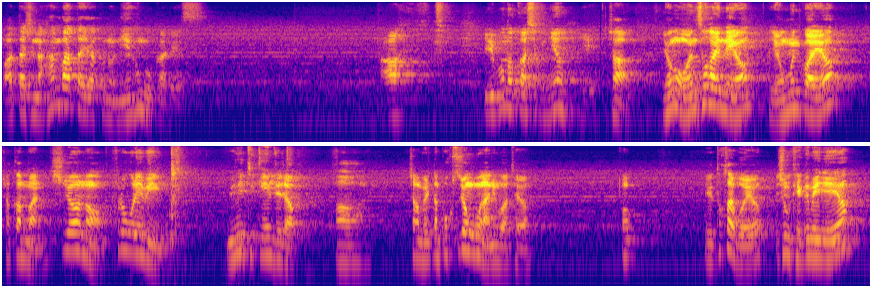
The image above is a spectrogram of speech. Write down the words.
私の半端大学の日本語科です. 아 일본어과시군요. 예. 자, 영어 원서가 있네요. 영문과예요. 잠깐만. C 언어, 프로그래밍, 유니티 게임 제작. 아, 잠깐만 일단 복수 정보는 아닌 것 같아요. 어? 이거 턱살 뭐예요? 지금 개그맨이에요?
